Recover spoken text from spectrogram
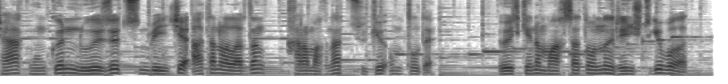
Чак мүмкін өзі түсінбейінше ата аналардың қарамағына түсуге ұмтылды. Өйткені мақсат оны ренжітуге болады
